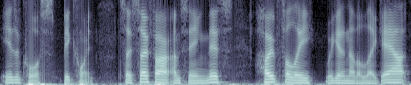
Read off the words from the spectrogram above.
is, of course, Bitcoin. So, so far, I'm seeing this. Hopefully, we get another leg out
